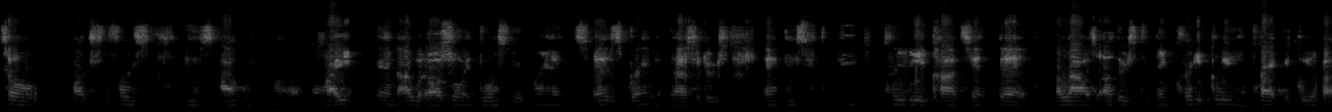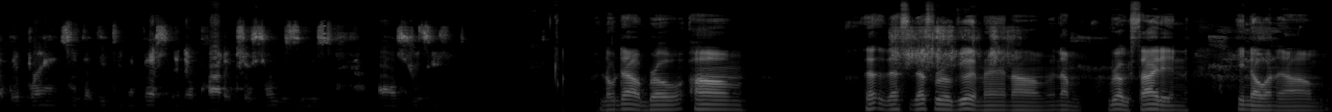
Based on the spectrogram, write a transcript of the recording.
until March the first, is I would uh, write and I would also endorse their brands as brand ambassadors and basically create content that allows others to think critically and practically about their brand so that they can invest in their products or services uh, strategically. No doubt, bro. Um, that, that's that's real good, man. Um, and I'm real excited, and you know, and um,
